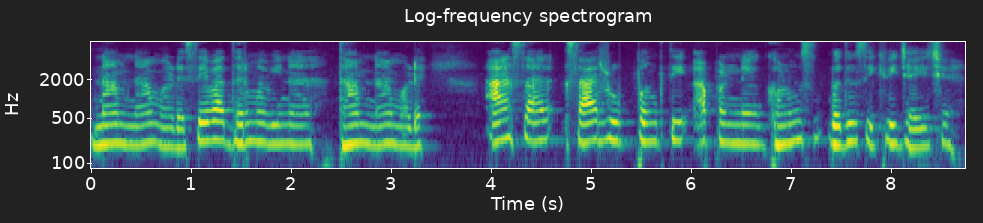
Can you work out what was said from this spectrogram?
નામ ના મળે. સેવા ધર્મ વિના ધામ ના મળે. આ સાર, સારરૂપ પંક્તિ આપણને ઘણું બધું શીખવી જાય છે.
